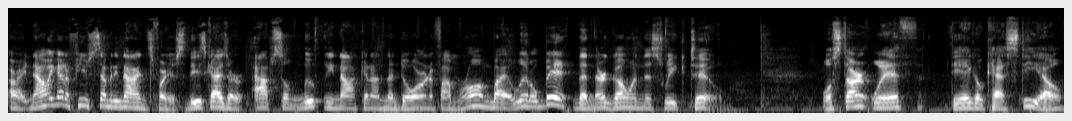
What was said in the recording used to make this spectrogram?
All right, now I got a few 79s for you. So these guys are absolutely knocking on the door. And if I'm wrong by a little bit, then they're going this week too. We'll start with Diego Castillo.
